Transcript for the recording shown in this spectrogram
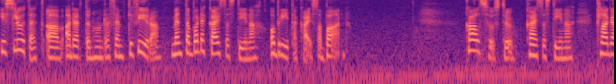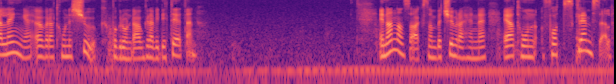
I slutet av 1854 väntar både Kajsa-Stina och Brita-Kajsa barn. Karls hustru, Kajsa-Stina, klagar länge över att hon är sjuk på grund av graviditeten. En annan sak som bekymrar henne är att hon fått skrämsel,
